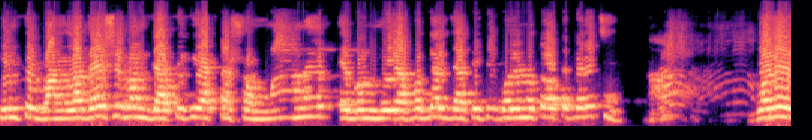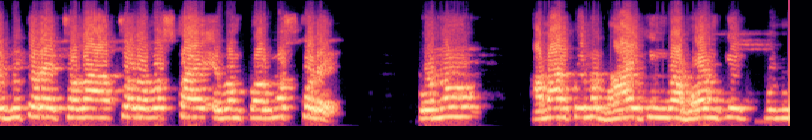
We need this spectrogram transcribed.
কিন্তু বাংলাদেশ এবং জাতিকে একটা সম্মানের এবং নিরাপদের জাতিতে পরিণত হতে পেরেছে? ঘরের ভিতরে চলাচল অবস্থায় এবং কর্মস্থলে কোন আমার কোন ভাই কিংবা বোন কি পূর্ণ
